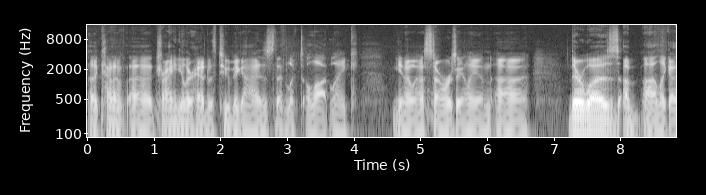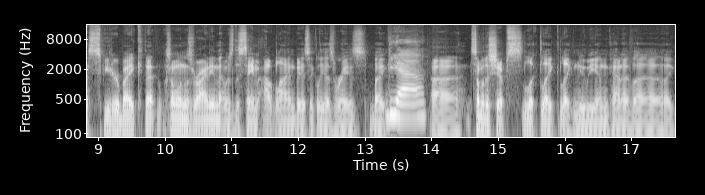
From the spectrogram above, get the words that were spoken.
a kind of a triangular head with two big eyes that looked a lot like, you know, a Star Wars alien. Uh, there was a uh, like a speeder bike that someone was riding that was the same outline basically as Rey's bike. Yeah. Uh, some of the ships looked like like Nubian kind of uh, like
